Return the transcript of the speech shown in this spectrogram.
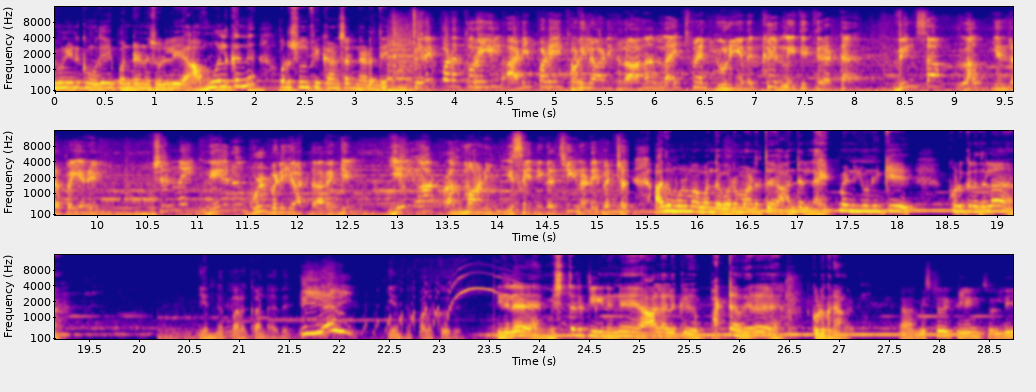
யூனியனுக்கும் உதவி பண்ணுறேன்னு சொல்லி அவங்களுக்குன்னு ஒரு சூஃபி கான்சர்ட் நடத்தி திரைப்படத்துறையில் அடிப்படை தொழிலாளிகளான லைட்ஸ்மேன் யூனியனுக்கு நிதி திரட்ட விங்ஸ் ஆஃப் லவ் என்ற பெயரில் சென்னை நேரு உள் விளையாட்டு அரங்கில் ஏ ஆர் ரஹ்மானின் இசை நிகழ்ச்சி நடைபெற்றது. அது மூலமாக வந்த வருமானத்தை அந்த லைட்மேன் யூனிக்கே கொடுக்கறதெல்லாம் என்ன பழக்கம் அது என்ன பழக்கம் இது? இதில் மிஸ்டர் கிளீன்னு ஆளாளுக்கு பட்டம் வேற கொடுக்குறாங்க. மிஸ்டர் கிளீன் சொல்லி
